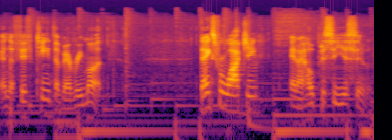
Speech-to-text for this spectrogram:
and the 15th of every month. Thanks for watching, and I hope to see you soon.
